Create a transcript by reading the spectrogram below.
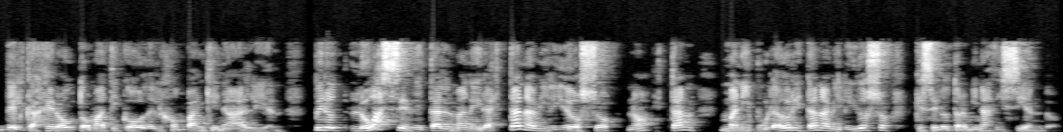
del cajero automático o del home banking a alguien, pero lo hace de tal manera, es tan habilidoso, ¿no? Es tan manipulador y tan habilidoso que se lo terminás diciendo.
